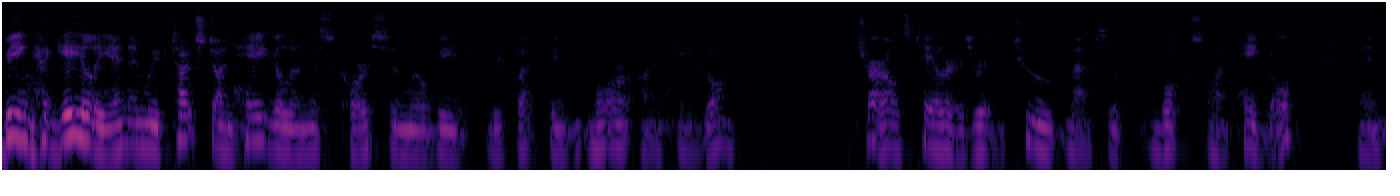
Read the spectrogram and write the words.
being Hegelian, and we've touched on Hegel in this course, and we'll be reflecting more on Hegel. Charles Taylor has written two massive books on Hegel, and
